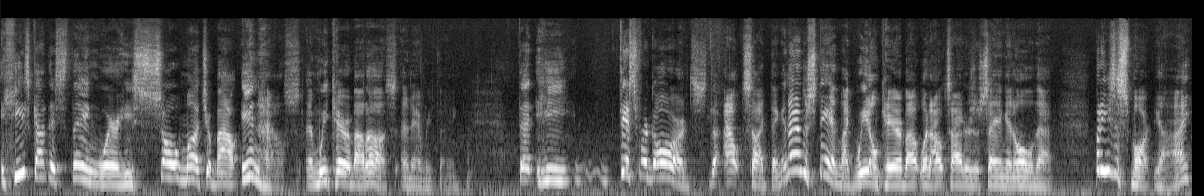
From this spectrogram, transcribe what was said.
he's got this thing where he's so much about in house and we care about us and everything that he disregards the outside thing. And I understand, like, we don't care about what outsiders are saying and all of that. But he's a smart guy.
